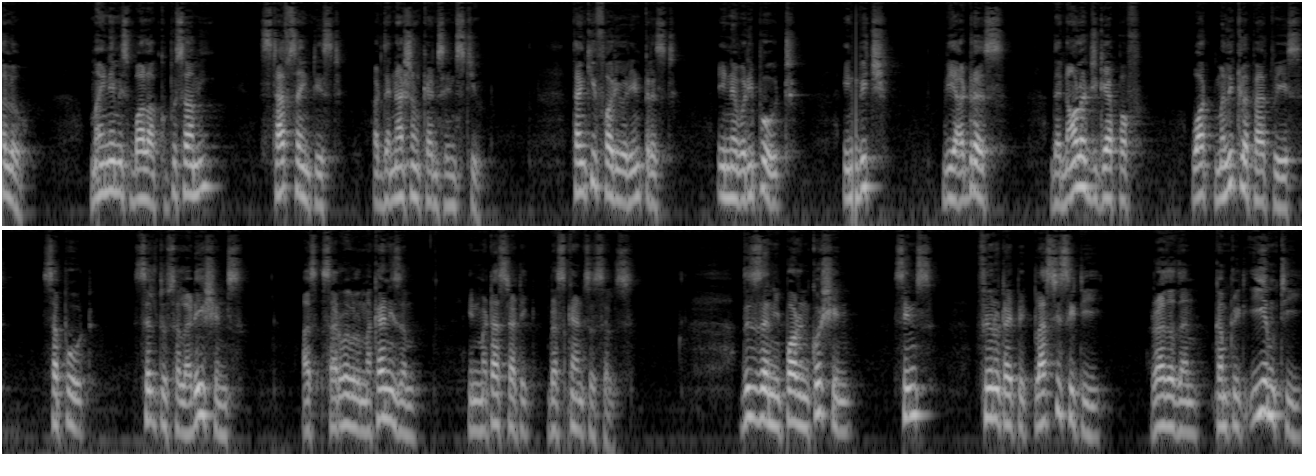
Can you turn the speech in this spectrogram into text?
Hello, my name is Bala Kupusamy, staff scientist at the National Cancer Institute. Thank you for your interest in our report in which we address the knowledge gap of what molecular pathways support cell to cell adhesions as survival mechanism in metastatic breast cancer cells. This is an important question since phenotypic plasticity rather than complete EMT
